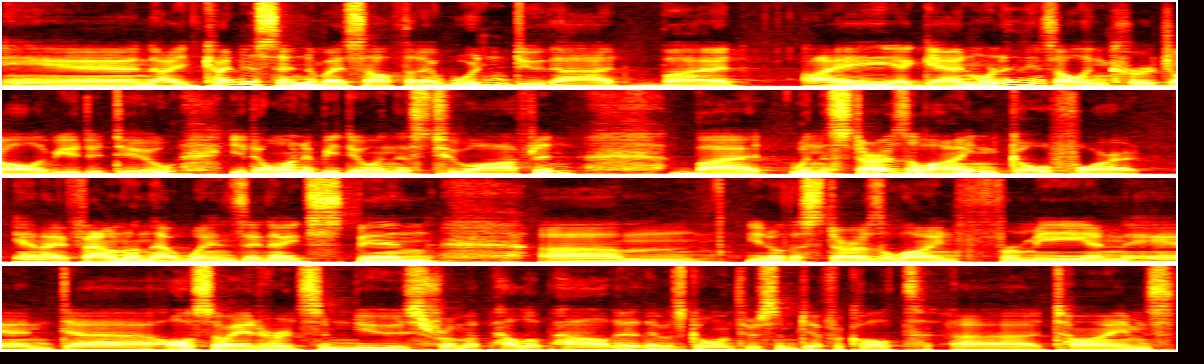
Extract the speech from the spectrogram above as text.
And I kind of said to myself that I wouldn't do that, but I, again, one of the things I'll encourage all of you to do, you don't want to be doing this too often, but when the stars align, go for it. And I found on that Wednesday night spin, um, you know, the stars aligned for me. And, and uh, also, I had heard some news from a fellow pal there that was going through some difficult uh, times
